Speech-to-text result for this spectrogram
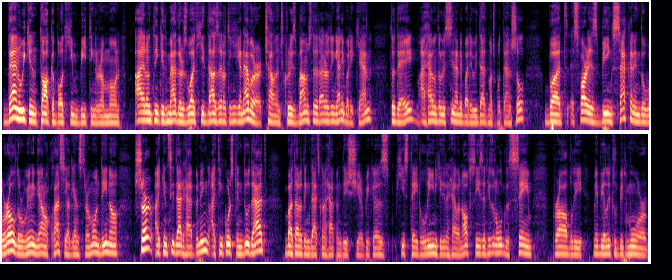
then we can talk about him beating Ramon. I don't think it matters what he does. I don't think he can ever challenge Chris Bumstead. I don't think anybody can. Today, I haven't really seen anybody with that much potential. But as far as being second in the world or winning the Arnold Classic against Ramon Dino, sure, I can see that happening. I think Urs can do that, but I don't think that's going to happen this year because he stayed lean. He didn't have an off season. He's going to look the same, probably maybe a little bit more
